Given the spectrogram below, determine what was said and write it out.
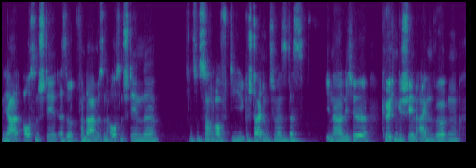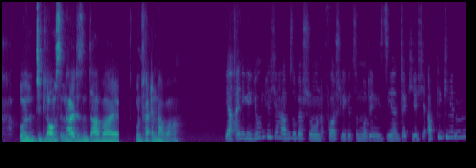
ja Außenstehende, also von daher müssen Außenstehende sozusagen auf die Gestaltung bzw. das innerliche Kirchengeschehen einwirken und die Glaubensinhalte sind dabei unveränderbar. Ja, einige Jugendliche haben sogar schon Vorschläge zum Modernisieren der Kirche abgegeben,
